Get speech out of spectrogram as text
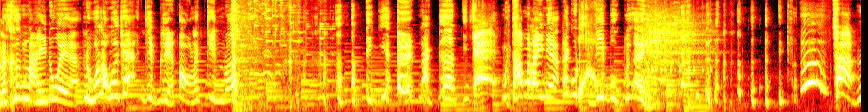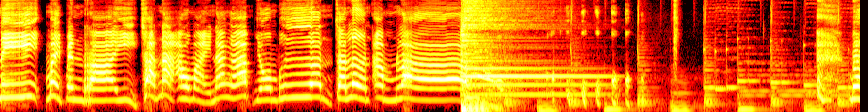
แล้วเครื่องในด้วยอะหรือว่าเราก็แค่หยิบเหรียญออกแล้วกินวะไอ้เหี้ยหนักเกินอีเจ๊มึงทำอะไรเนี่ย ให้กูดีบุกหรือไงาตินี้ไม่เป็นไร ชาติหน้าเอาใหม่นะงับ โยมเพื่อนจเจริญอำลา แม่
